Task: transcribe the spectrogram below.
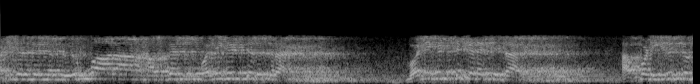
மனிதர்கள் பெரும்பாலான மக்கள் வழிகட்டு இருக்கிறாங்க வழிகட்டு கிடைக்கிறார்கள் அப்படி இருக்க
